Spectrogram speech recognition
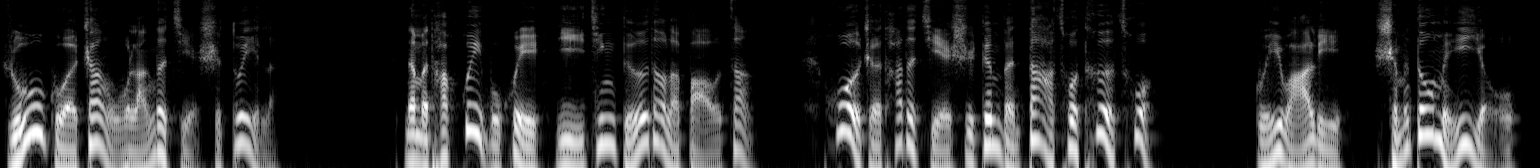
如果丈五郎的解释对了，那么他会不会已经得到了宝藏，或者他的解释根本大错特错？鬼瓦里什么都没有。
